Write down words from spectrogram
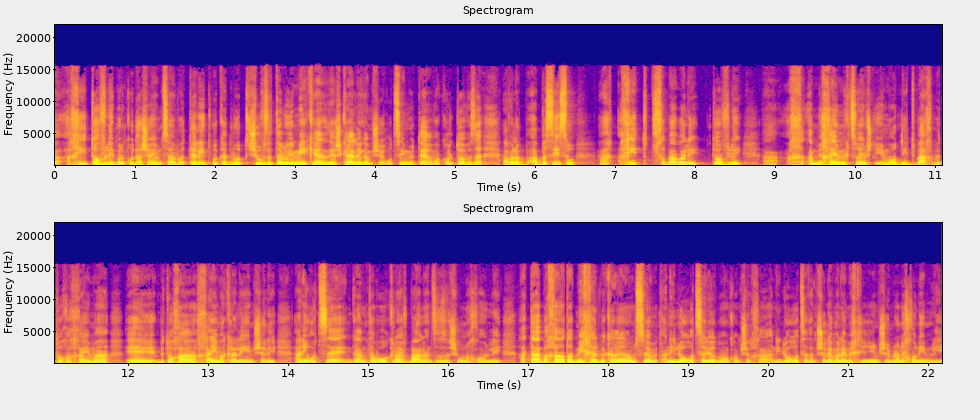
הכי טוב לי בנקודה שאני נמצא בה, תן לי התקדמות, שוב, זה תלוי מי, כן? יש כאלה גם שרוצים יותר והכל טוב וזה, אבל הבסיס הוא, אה, הכי סבבה לי, טוב לי. החיים המקצועיים שלי הם מאוד נדבך בתוך החיים, ה, אה, בתוך החיים הכלליים שלי. אני רוצה גם את ה-work-life balance הזה שהוא נכון לי. אתה בחרת, מיכאל, בקריירה מסוימת, אני לא רוצה להיות במקום שלך, אני לא רוצה, אתה משלם מלא מחירים שהם לא נכונים לי,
